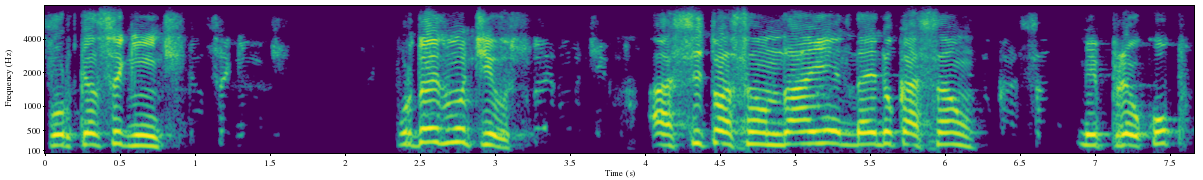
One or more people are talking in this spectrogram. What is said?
porque é o seguinte, por dois motivos. A situação da, da educação me preocupa.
